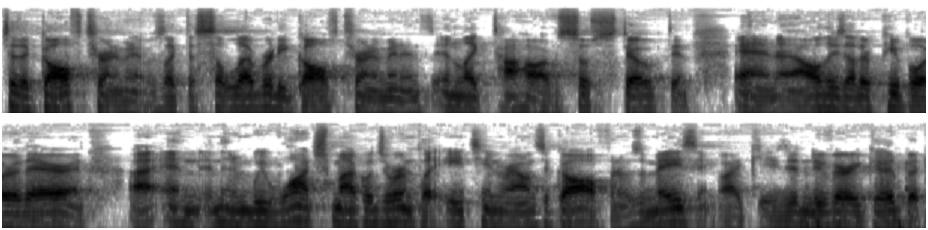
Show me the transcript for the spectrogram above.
to the golf tournament. It was like the celebrity golf tournament in, in Lake Tahoe. I was so stoked, and and uh, all these other people are there, and uh, and and then we watched Michael Jordan play 18 rounds of golf, and it was amazing. Like he didn't do very good, but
